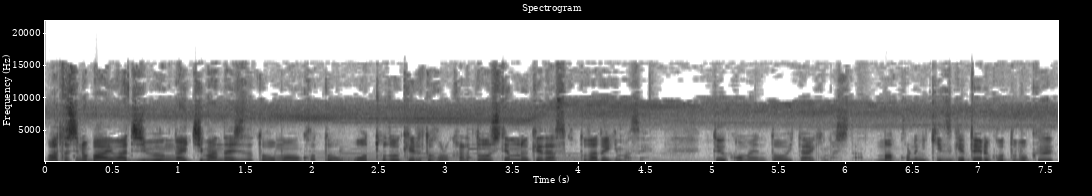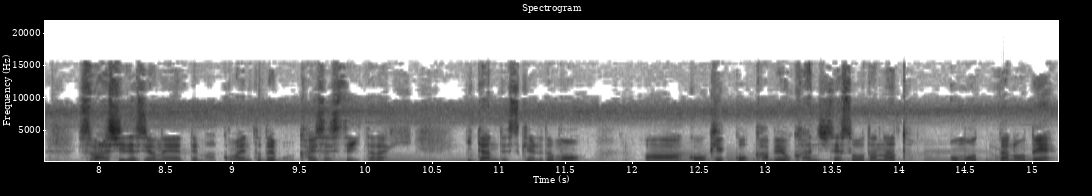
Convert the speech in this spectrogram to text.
私の場合は自分が一番大事だと思うことを届けるところからどうしても抜け出すことができません。というコメントをいただきました。まあこれに気づけていること僕素晴らしいですよね。ってまあコメントでも返させていただきいたんですけれどもあこう結構壁を感じてそうだなと思ったので、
